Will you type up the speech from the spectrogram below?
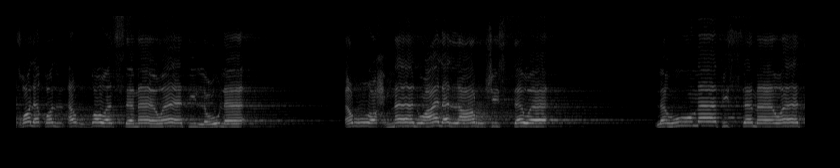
خلق الأرض والسماوات العلى الرحمن على العرش استوى. له ما في السماوات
